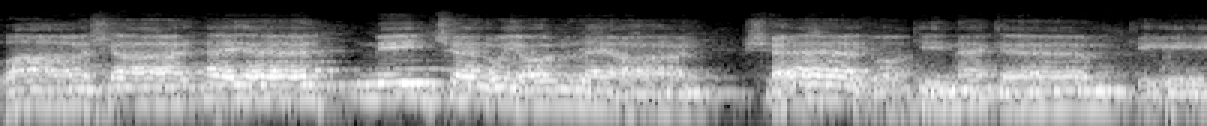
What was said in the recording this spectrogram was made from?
Vásárhelyen nincsen olyan leány, se aki nekem kéne.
